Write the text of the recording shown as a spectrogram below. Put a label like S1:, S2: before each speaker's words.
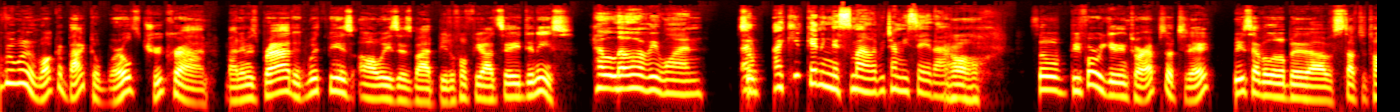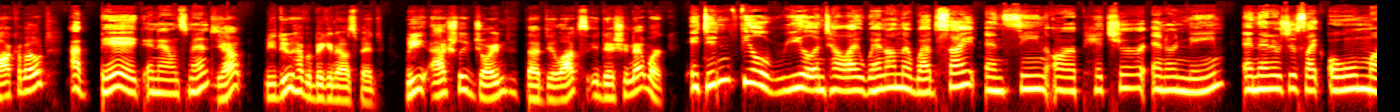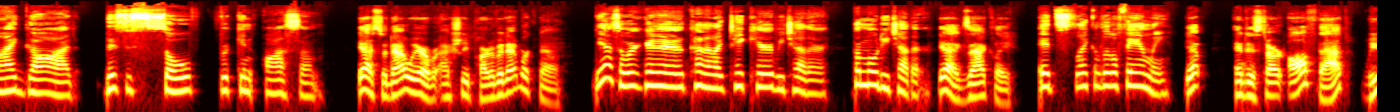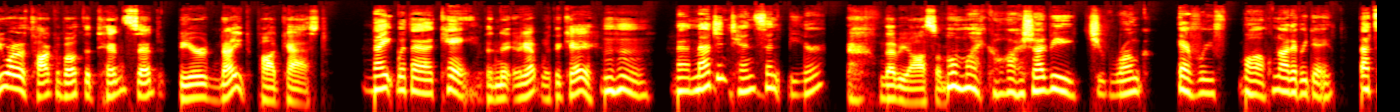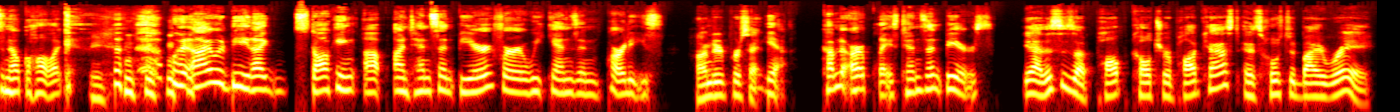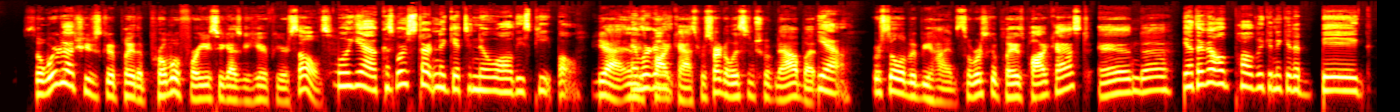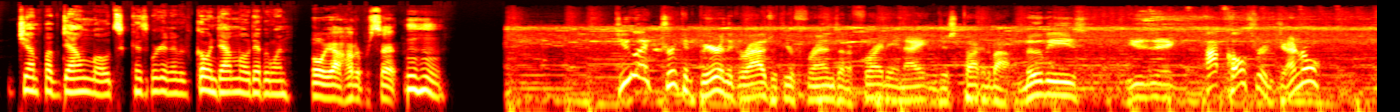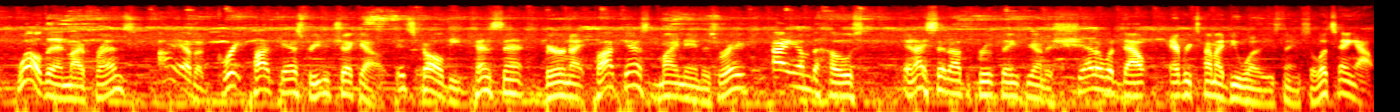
S1: everyone, and welcome back to World's True Crime. My name is Brad, and with me, as always, is my beautiful fiance Denise.
S2: Hello, everyone.
S1: So-
S2: I, I keep getting a smile every time you say that.
S1: Oh, so before we get into our episode today, we just have a little bit of stuff to talk about.
S2: A big announcement.
S1: Yeah, we do have a big announcement. We actually joined the Deluxe Edition Network.
S2: It didn't feel real until I went on their website and seen our picture and our name. And then it was just like, oh my God, this is so freaking awesome.
S1: Yeah, so now we are actually part of a network now.
S2: Yeah. So we're going to kind of like take care of each other, promote each other.
S1: Yeah, exactly.
S2: It's like a little family.
S1: Yep. And to start off that, we want to talk about the 10 Cent Beer Knight podcast.
S2: Night with a K.
S1: The, n- yep, with a K.
S2: Mm-hmm. Now imagine 10 cent beer.
S1: That'd be awesome.
S2: Oh my gosh. I'd be drunk every, well, not every day. That's an alcoholic. but I would be like stocking up on 10 cent beer for weekends and parties.
S1: 100%.
S2: Yeah. Come to our place, 10 cent beers.
S1: Yeah, this is a pulp culture podcast and it's hosted by Ray. So we're actually just going to play the promo for you so you guys can hear it for yourselves.
S2: Well, yeah, because we're starting to get to know all these people.
S1: Yeah, and,
S2: And
S1: this
S2: we're gonna-
S1: podcast. We're starting to listen to them now, but
S2: Yeah.
S1: We're still a little bit behind. So we're just going to play his podcast and uh,
S2: Yeah, they're all probably going to get a big jump of downloads because we're going to go and download everyone.
S1: oh yeah, 100%.
S2: Mm-hmm.
S3: Do you like drinking beer in the garage with your friends on a Friday night and just talking about movies, music, pop culture in general? Well, then, my friends, I have a great podcast for you to check out. It's called the 10 Cent Beer Knight Podcast. My name is Ray. I am the host, and I set out to prove things beyond a shadow of a doubt every time I do one of these things. So let's hang out.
